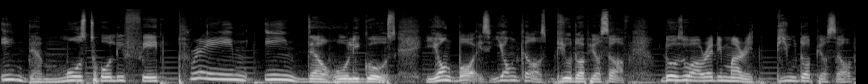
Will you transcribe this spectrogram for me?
in the most holy faith, praying in the Holy Ghost. Young boys, young girls, build up yourself. Those who are already married, build up yourself,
